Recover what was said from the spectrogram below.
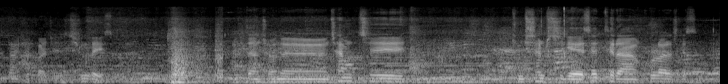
화장실까지 침대 있습니다. 일단 저는 참치 김치 참치찌개 세트랑 콜라를 시켰습니다.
